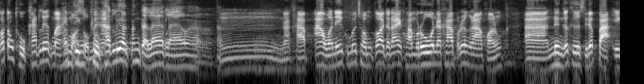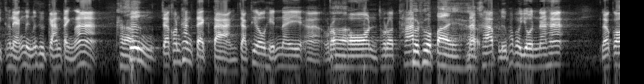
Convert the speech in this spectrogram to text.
ก็ต้องถูกคัดเลือกมาให้เหมาะจริงสมๆถูกนะคัฮะดเลือกตั้งแต่แรกแล้วครับอืมนะครับอ้าววันนี้คุณผู้ชมก็จะได้ความรู้นะครับ เรื่องราวของอ่าหนึ่งก็คือศิลปะอีกแขนงหนึ่งก็คือการแต่งหน้า ครับ ซึ่งจะค่อนข้างแตกต่างจากที่เราเห็นในอ่าละครโทรทัศน์ ทั่วๆไปฮะ นะครับหรือภาพยนตร์นะฮะ แล้วก็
